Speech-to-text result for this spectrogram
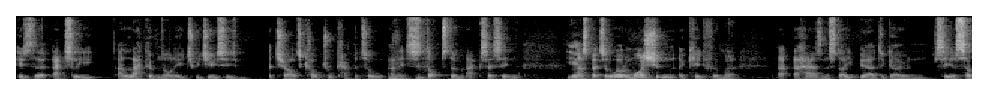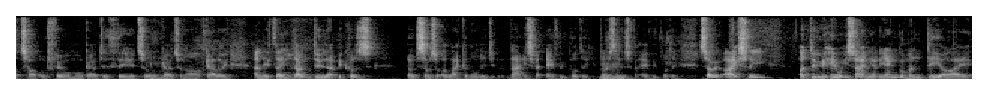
is that actually a lack of knowledge reduces a child's cultural capital and Mhm. it stops them accessing Yeah. aspects of the world. And why shouldn't a kid from a, a, housing estate be able to go and see a subtitled film or go to a theatre or Mhm. go to an art gallery? And if they don't do that because of some sort of lack of knowledge, that is for everybody. Those Mhm. things are for everybody. So actually, I do hear what you're saying. You know, the Engelmann DI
